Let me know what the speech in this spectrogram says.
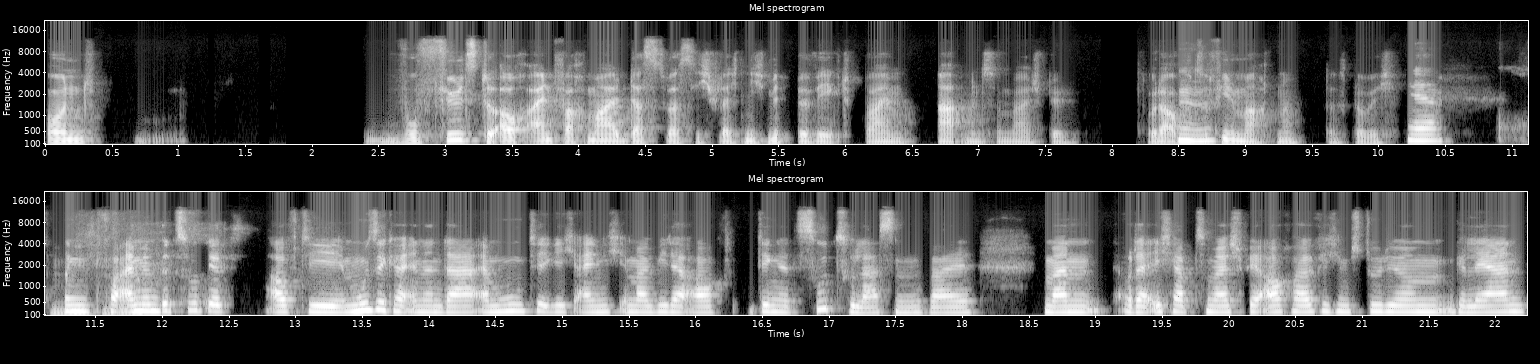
und wo fühlst du auch einfach mal das, was sich vielleicht nicht mitbewegt beim Atmen zum Beispiel oder auch hm. zu mhm. viel macht, ne? Das glaube ich. Ja. Und vor allem in Bezug jetzt auf die MusikerInnen, da ermutige ich eigentlich immer wieder auch Dinge zuzulassen, weil man oder ich habe zum Beispiel auch häufig im Studium gelernt,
